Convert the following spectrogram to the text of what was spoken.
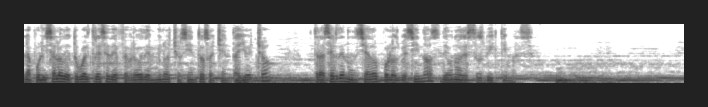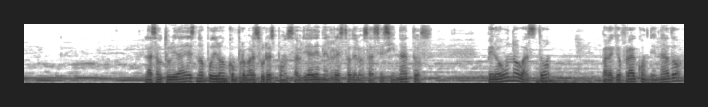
La policía lo detuvo el 13 de febrero de 1888 tras ser denunciado por los vecinos de una de sus víctimas. Las autoridades no pudieron comprobar su responsabilidad en el resto de los asesinatos, pero uno bastó para que fuera condenado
